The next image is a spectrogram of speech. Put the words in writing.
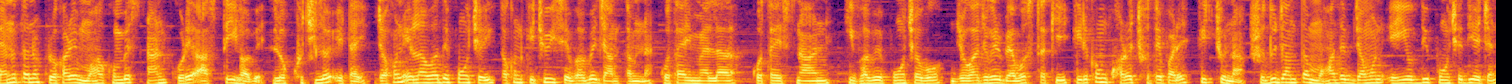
যেন তেন প্রকারে মহাকুম্ভে স্নান করে আসতেই হবে লক্ষ্য ছিল এটাই যখন এলাহাবাদে পৌঁছই তখন কিছুই সেভাবে জানতাম না কোথায় মেলা কোথায় স্নান কিভাবে পৌঁছাবো যোগাযোগের ব্যবস্থা কি কিরকম খরচ হতে পারে কিচ্ছু না শুধু জানতাম মহাদেব যেমন এই অবধি পৌঁছে দিয়েছেন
